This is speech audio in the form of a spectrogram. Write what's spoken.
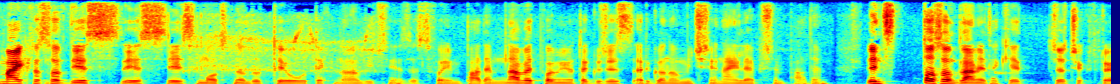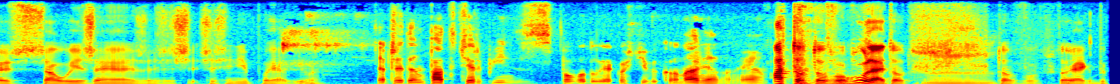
Microsoft jest, jest, jest mocno do tyłu technologicznie ze swoim padem, nawet pomimo tego, że jest ergonomicznie najlepszym padem. Więc to są dla mnie takie rzeczy, które żałuję, że, że, że, się- że się nie pojawiły. Znaczy ten pad cierpi z powodu jakości wykonania, no nie? A to, to w ogóle, to, Mm. to, to jakby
